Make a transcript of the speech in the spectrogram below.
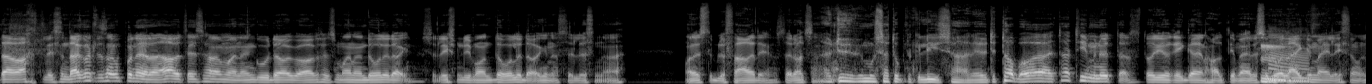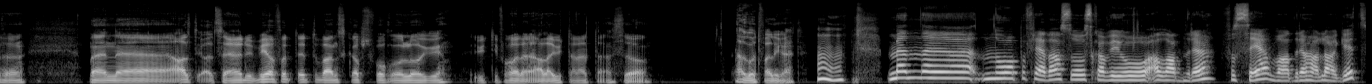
Det har, vært liksom, det har gått litt sånn opp og ned. Av og til så har man en god dag, og av og til så har man en dårlig dag. Så liksom de var en dårlige dagene, så liksom eh, man har lyst til å bli ferdig. Så er det alltid sånn Du, vi må sette opp noe lys her. Det tar bare ta ti minutter. Så står de og rigger en halvtime. Eller så må jeg legge meg, liksom. Så. Men eh, alt i alt så er det Vi har fått et vennskapsforhold òg ut ut av dette. Så det har gått veldig greit. Men eh, nå på fredag så skal vi jo alle andre få se hva dere har laget.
